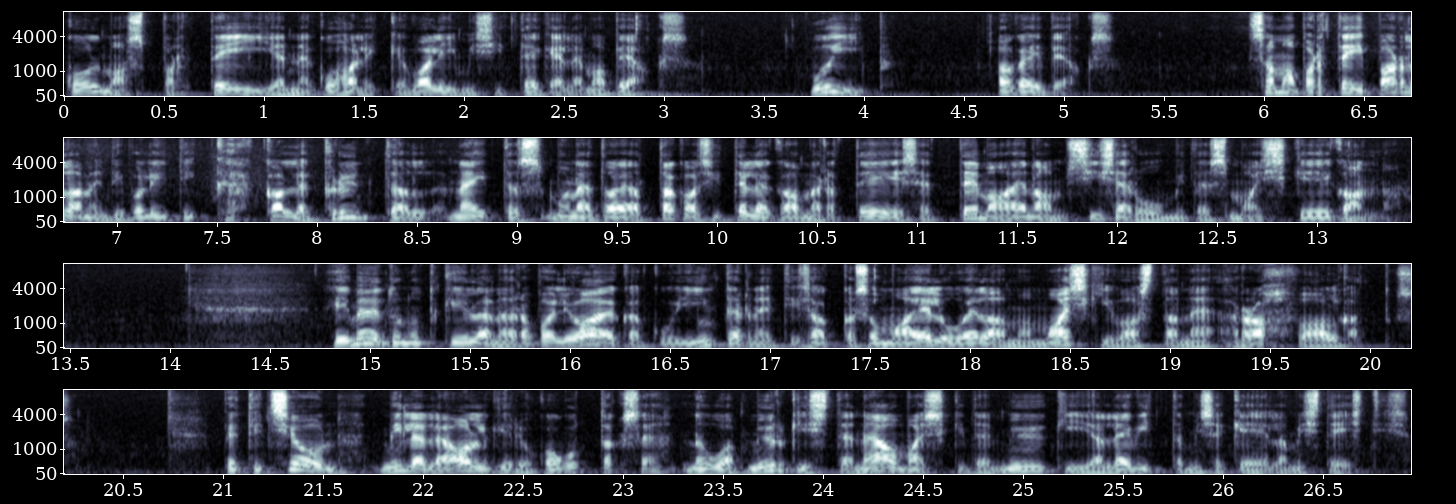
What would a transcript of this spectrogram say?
kolmas partei enne kohalikke valimisi tegelema peaks. võib, aga ei peaks. sama partei parlamendipoliitik Kalle Grünthal näitas mõned ajad tagasi telekaamerate ees, et tema enam siseruumides maski ei kanna. ei möödunudki ülemäära palju aega, kui internetis hakkas oma elu elama maskivastane rahvaalgatus petitsioon, millele allkirju kogutakse, nõuab mürgiste näomaskide müügi ja levitamise keelamist Eestis.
